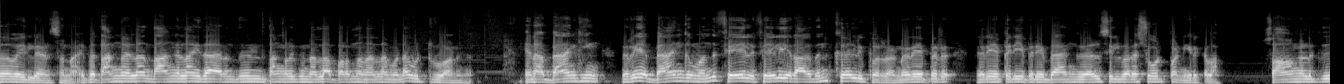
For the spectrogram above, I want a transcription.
தேவையில்லைன்னு சொன்னால் இப்போ தங்கெல்லாம் தாங்கெல்லாம் இதாக இருந்து தங்களுக்கு நல்லா பிறந்தா நல்லா வேண்டாம் விட்டுருவானுங்க. ஏன்னா பேங்கிங் நிறைய பேங்க் வந்து ஃபெயில் ஃபெயிலியர் ஆகுதுன்னு கேள்விப்படுறேன் நிறைய பேர் நிறைய பெரிய பெரிய பேங்குகள் சில்வரை ஷோர்ட் பண்ணியிருக்கலாம். ஸோ அவங்களுக்கு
